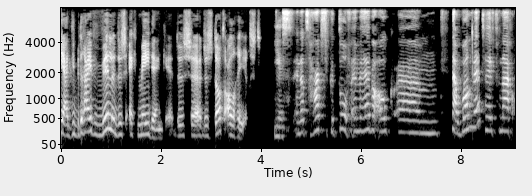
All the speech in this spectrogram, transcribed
ja, die bedrijven willen dus echt meedenken. Dus, eh, dus dat allereerst. Yes, en dat is hartstikke tof. En we hebben ook, ehm nou, OneMed heeft vandaag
